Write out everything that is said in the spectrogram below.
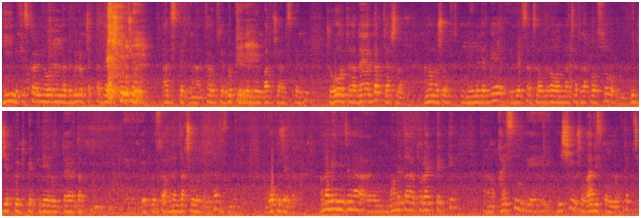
дин фискальный органдарда бөлөк жактарда иштечү адистер жана коррупция көп жерлерде барчу адистерди ошо оортга даярдап жакшылап анан ошол немелерге эгер социалдык абалы начарыраак болсо бюджетке өтүп кеткидей кылып даярдап өткөрсө абдан жакшы болот эле да биздин окуу жайларда анан эми жана мамет ага туура айтып кетти ошол адис болот депчи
